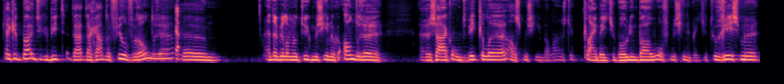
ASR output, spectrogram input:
Kijk, het buitengebied, daar, daar gaat nog veel veranderen. Ja. Ehm, en daar willen we natuurlijk misschien nog andere eh, zaken ontwikkelen. Als misschien wel een stuk klein beetje woningbouw of misschien een beetje toerisme.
